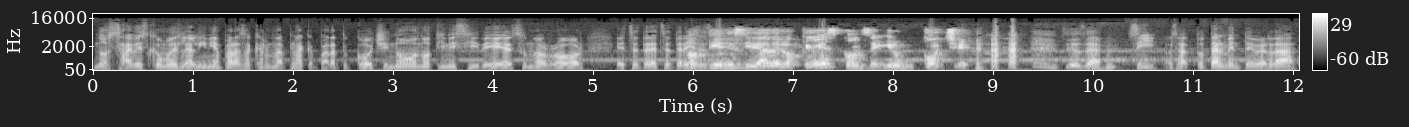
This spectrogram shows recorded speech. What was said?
No sabes cómo es la línea para sacar una placa para tu coche, no, no tienes idea, es un horror, etcétera, etcétera. No tienes idea de lo que es conseguir un coche. sí, o sea, sí, o sea, totalmente verdad,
